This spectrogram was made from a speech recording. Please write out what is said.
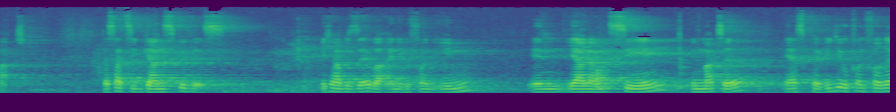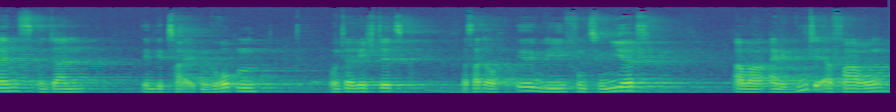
hat. Das hat sie ganz gewiss. Ich habe selber einige von Ihnen in Jahrgang 10 in Mathe erst per Videokonferenz und dann in geteilten Gruppen unterrichtet. Das hat auch irgendwie funktioniert, aber eine gute Erfahrung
